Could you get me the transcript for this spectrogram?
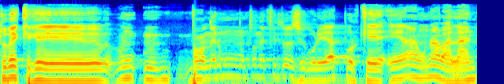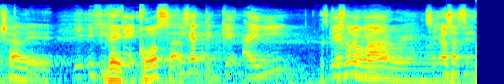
tuve que eh, un- un- poner un montón de filtros de seguridad porque era una avalancha de, Y, y de cosas. Fíjate que ahí Es que Diego eso no yo, va, güey, no. sí, o sea, se-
